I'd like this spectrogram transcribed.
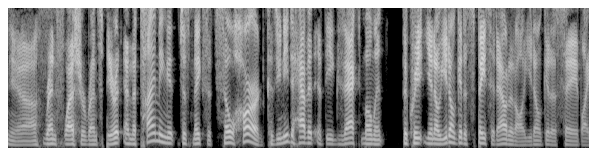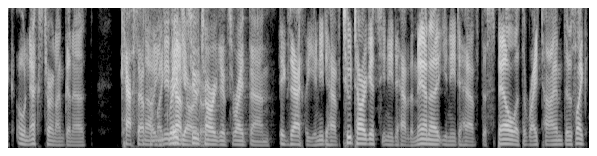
Yeah. Rend Flesh or Rend Spirit. And the timing it just makes it so hard because you need to have it at the exact moment. The cre- you know, you don't get to space it out at all. You don't get to say like, oh, next turn I'm gonna cast that No, from you my need graveyard. two or- targets right then. Exactly. You need to have two targets. You need to have the mana. You need to have the spell at the right time. There's like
